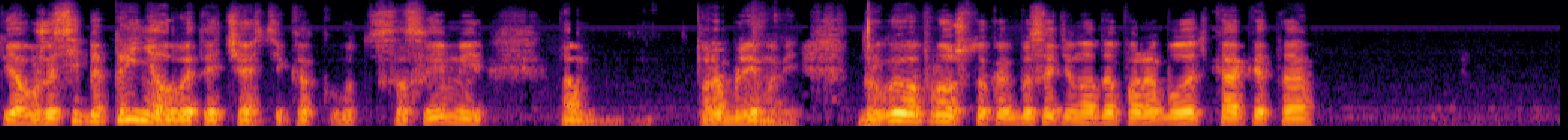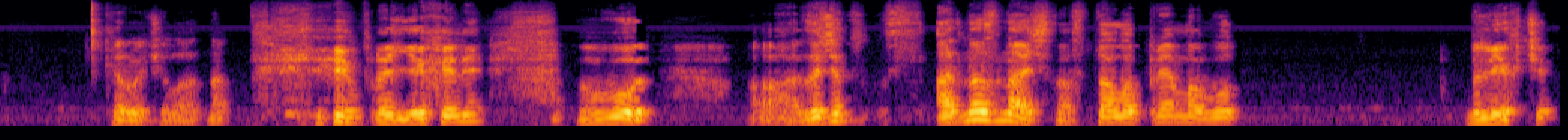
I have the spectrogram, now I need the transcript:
я уже себя принял в этой части, как вот со своими там проблемами. Другой вопрос, что как бы с этим надо поработать, как это... Короче, ладно, проехали. Вот. А, значит, однозначно стало прямо вот легче,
